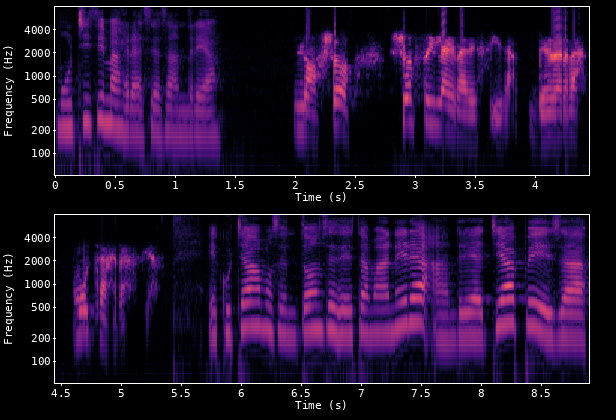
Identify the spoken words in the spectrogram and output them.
muchísimas gracias, Andrea. No, yo, yo soy la agradecida, de verdad. Muchas gracias. Escuchábamos entonces de esta manera a Andrea Chiape, ella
